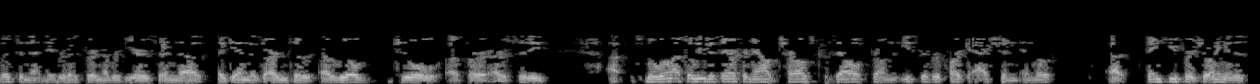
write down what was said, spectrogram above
lived in that neighborhood for a number of years, and uh, again, the gardens are a real jewel uh, for our city. Uh, so we'll have to leave it there for now. Charles Krezell from East River Park Action, and uh, thank you for joining us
